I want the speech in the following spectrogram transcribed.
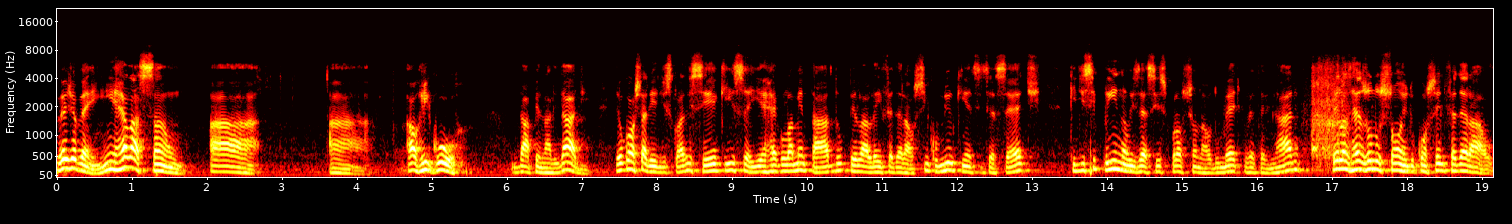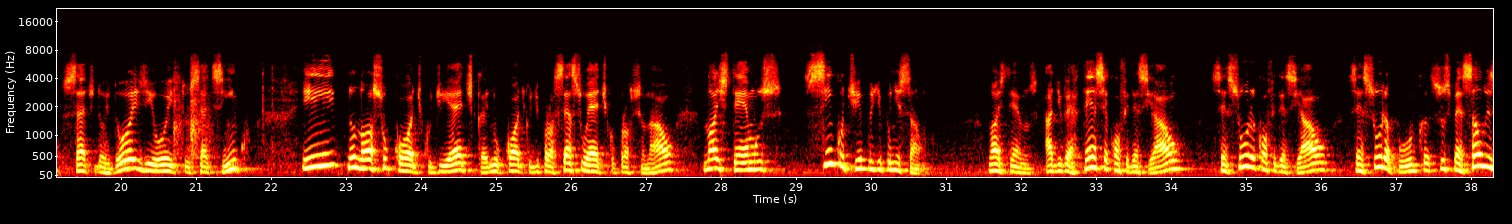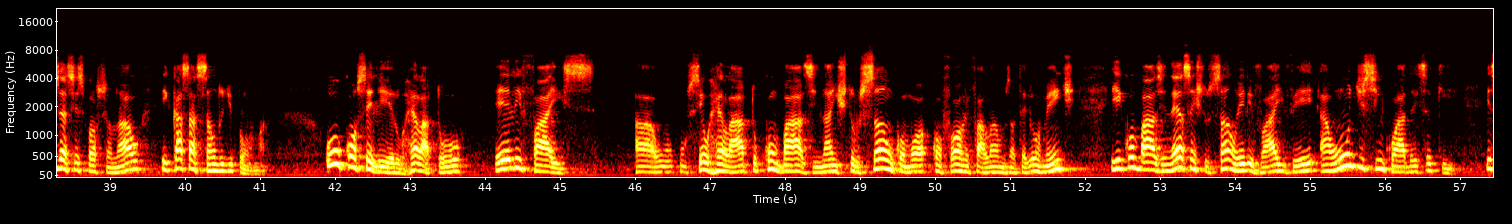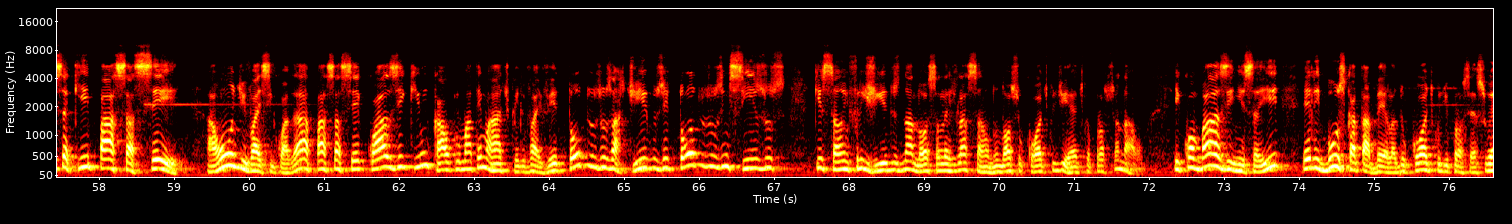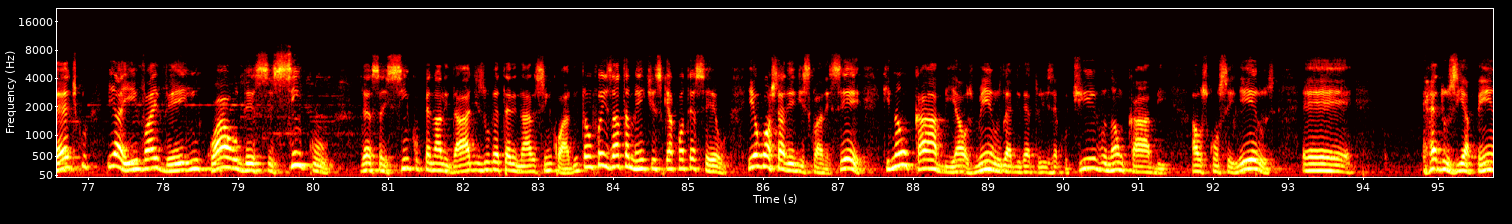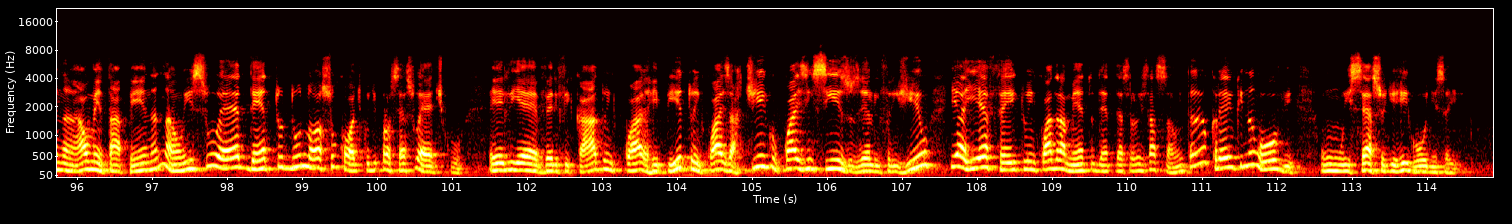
Veja bem, em relação a, a, ao rigor da penalidade, eu gostaria de esclarecer que isso aí é regulamentado pela Lei Federal 5.517, que disciplina o exercício profissional do médico veterinário, pelas resoluções do Conselho Federal 722 e 875, e no nosso Código de Ética e no Código de Processo Ético Profissional, nós temos cinco tipos de punição. Nós temos advertência confidencial, censura confidencial, censura pública, suspensão do exercício profissional e cassação do diploma. O conselheiro relator, ele faz ah, o, o, seu relato com base na instrução, como, conforme falamos anteriormente, e com base nessa instrução ele vai ver aonde se enquadra isso aqui. Isso aqui passa a ser, aonde vai se enquadrar, passa a ser quase que um cálculo matemático. Ele vai ver todos os artigos e todos os incisos que são infringidos na nossa legislação, no nosso Código de Ética Profissional. E com base nisso aí, ele busca a tabela do Código de Processo Ético e aí vai ver em qual desses cinco dessas cinco penalidades o veterinário se enquadra. Então foi exatamente isso que aconteceu. E eu gostaria de esclarecer que não cabe aos membros da diretoria executiva, não cabe aos conselheiros é, reduzir a pena, aumentar a pena. Não, isso é dentro do nosso Código de Processo Ético ele é verificado em repito, em quais artigos, quais incisos ele infringiu, e aí é feito o enquadramento dentro dessa legislação. Então eu creio que não houve um excesso de rigor nisso aí.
